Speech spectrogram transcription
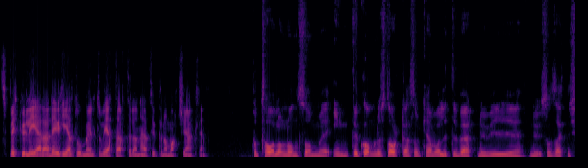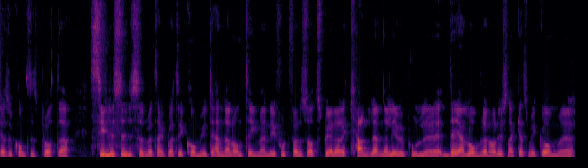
spekulera. Det är ju helt omöjligt att veta efter den här typen av match egentligen. På tal om någon som inte kommer att starta som kan vara lite värt nu i... Nu som sagt, det känns så konstigt att prata silly season med tanke på att det kommer ju inte hända någonting men det är fortfarande så att spelare kan lämna Liverpool. Eh, Dejan Lovren har det ju snackats mycket om eh, mm.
